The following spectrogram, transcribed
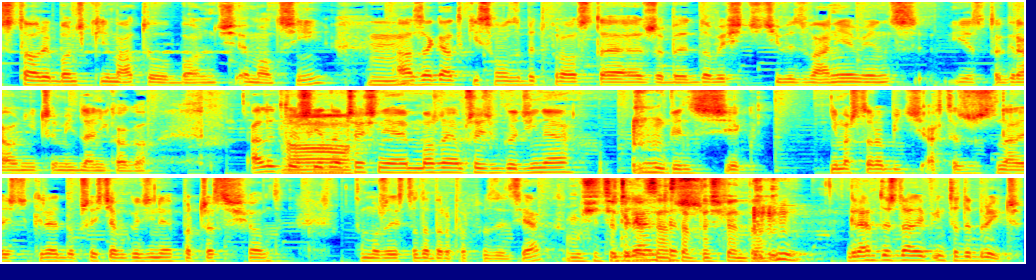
story bądź klimatu, bądź emocji, mm. a zagadki są zbyt proste, żeby dowieść ci wyzwanie, więc jest to gra o niczym i dla nikogo. Ale też o. jednocześnie można ją przejść w godzinę, więc jak nie masz co robić, a chcesz znaleźć grę do przejścia w godzinę podczas świąt, to może jest to dobra propozycja. Musicie czekać na następne święta. grałem też dalej w Into the Bridge.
